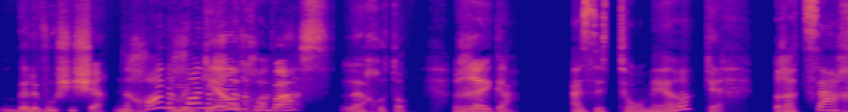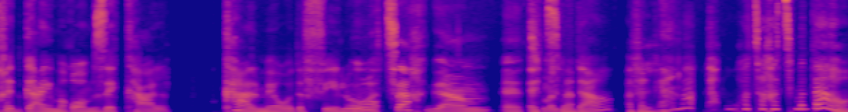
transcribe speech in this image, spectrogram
בלבוש אישה. נכון, הוא נכון, מגיע נכון, נכון. מחופש לאחותו. רגע, אז זה תומר. כן. רצח את גיא מרום, זה קל. קל מאוד אפילו. הוא רצח גם את את סמדר. סמדר? אבל למה, למה הוא רצח את סמדר?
